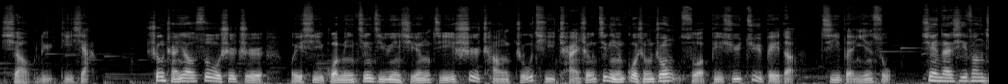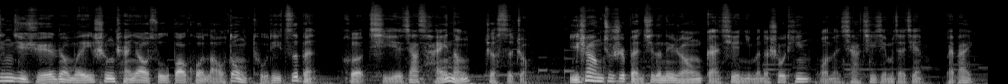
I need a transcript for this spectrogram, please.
效率低下。生产要素是指维系国民经济运行及市场主体产生经营过程中所必须具备的基本因素。现代西方经济学认为，生产要素包括劳动、土地、资本和企业家才能这四种。以上就是本期的内容，感谢你们的收听，我们下期节目再见，拜拜。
